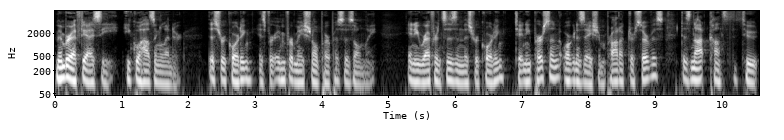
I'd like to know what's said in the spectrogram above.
Member FDIC, Equal Housing Lender. This recording is for informational purposes only. Any references in this recording to any person, organization, product, or service does not constitute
